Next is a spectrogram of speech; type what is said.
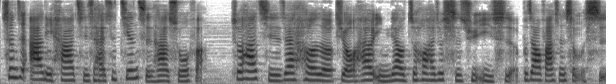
甚至阿里哈其实还是坚持他的说法，说他其实在喝了酒还有饮料之后，他就失去意识了，不知道发生什么事。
